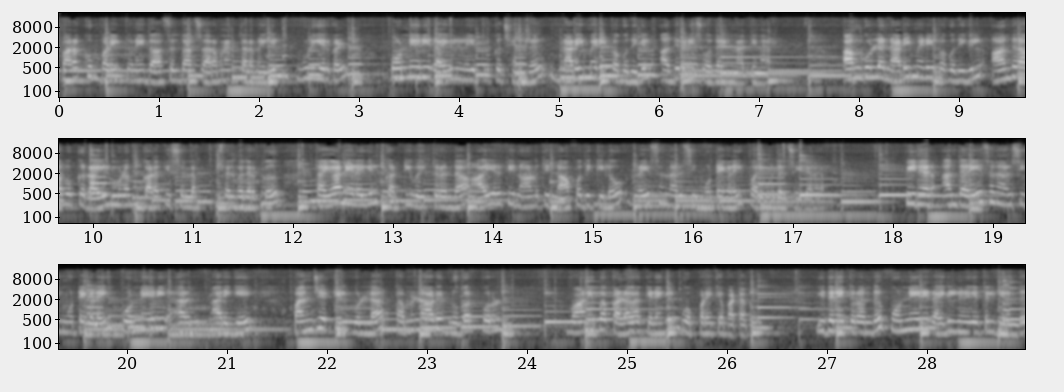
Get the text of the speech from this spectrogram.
பறக்கும் படை துணை தாசில்தார் சரவணன் தலைமையில் ஊழியர்கள் பொன்னேரி ரயில் நிலையத்திற்கு சென்று நடைமேடை பகுதியில் அதிரடி சோதனை நடத்தினர். அங்குள்ள நடைமேடை பகுதியில் ஆந்திராவுக்கு ரயில் மூலம் கடத்தி செல்ல செல்வதற்கு தயார் நிலையில் கட்டி வைத்திருந்த ஆயிரத்தி நானூற்றி நாற்பது கிலோ ரேசன் அரிசி மூட்டைகளை பறிமுதல் செய்தனர். பின்னர் அந்த ரேசன் அரிசி மூட்டைகளை பொன்னேரி அருகே பஞ்செட்டில் உள்ள தமிழ்நாடு நுகர்பொருள் வாணிப கழக கிடங்கில் ஒப்படைக்கப்பட்டது. இதனைத் தொடர்ந்து பொன்னேரி ரயில் நிலையத்தில் இருந்து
